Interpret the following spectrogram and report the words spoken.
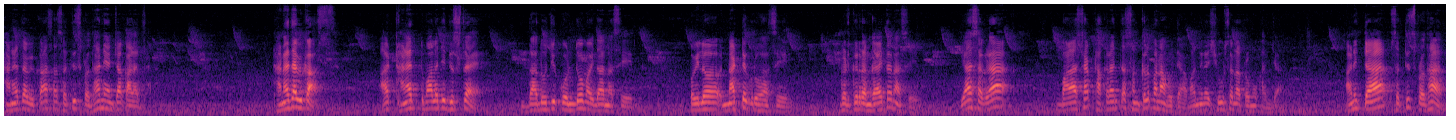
ठाण्याचा विकास हा सतीश प्रधान यांच्या काळात झाला. ठाण्याचा विकास आज ठाण्यात तुम्हाला जे दिसतं आहे दादोजी कोंडो मैदान असेल पहिलं नाट्यगृह असेल गडकरी रंगायतन असेल या सगळ्या बाळासाहेब ठाकरेंच्या संकल्पना होत्या माननीय शिवसेना प्रमुखांच्या. आणि त्या सतीश प्रधान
